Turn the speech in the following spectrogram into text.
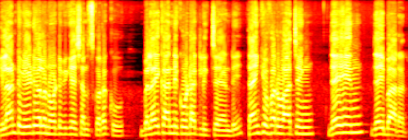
ఇలాంటి వీడియోల నోటిఫికేషన్స్ కొరకు బెలైకాన్ని కూడా క్లిక్ చేయండి. Thank you for watching. జై హింద్ జై భారత్.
